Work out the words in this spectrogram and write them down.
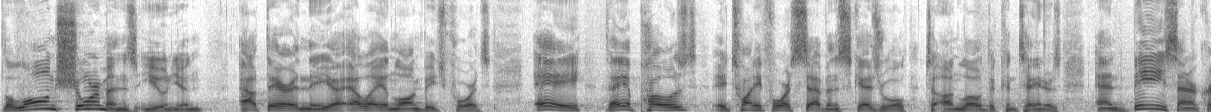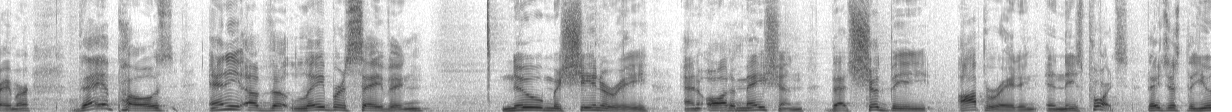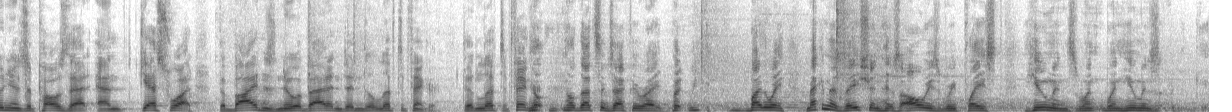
The Longshoremen's Union out there in the uh, LA and Long Beach ports, A, they opposed a 24 7 schedule to unload the containers. And B, Senator Cramer, they opposed any of the labor saving new machinery and automation that should be operating in these ports. They just, the unions opposed that, and guess what? The Bidens knew about it and didn't lift a finger. Didn't lift a finger. No, no, that's exactly right. But we, by the way, mechanization has always replaced humans when, when humans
